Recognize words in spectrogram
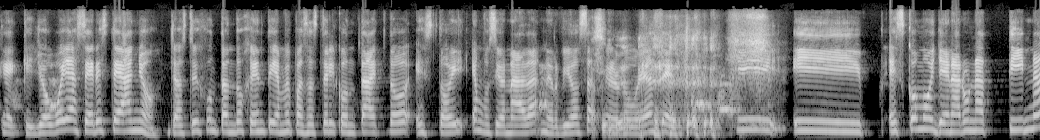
que, que, yo voy a hacer este año. Ya estoy juntando gente, ya me pasaste el contacto, estoy emocionada, nerviosa, pero lo voy a hacer. y, y, es como llenar una tina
